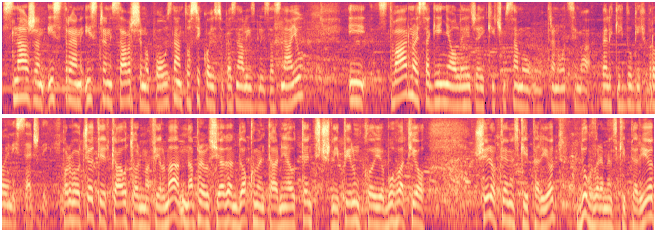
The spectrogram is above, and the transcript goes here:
snažan, istrajan, iskren i savršeno pouzdan, to svi koji su ga znali izbliza znaju i stvarno je saginjao leđa i kičmu samo u trenucima velikih, dugih, brojnih seđdi. Prvo četvrtka autorima filma napravili su jedan dokumentarni, autentični film koji je obuhvatio širok vremenski period, dug vremenski period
